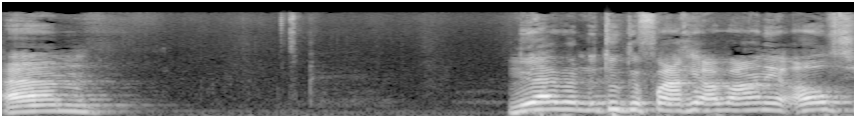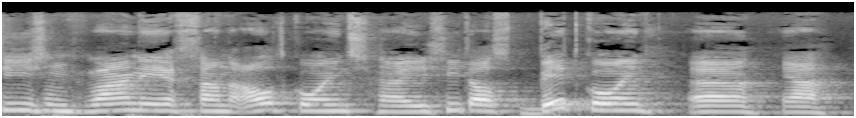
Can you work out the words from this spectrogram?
Um, nu hebben we natuurlijk de vraag, ja, wanneer alt-season, wanneer gaan de altcoins? Uh, je ziet als Bitcoin ja,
